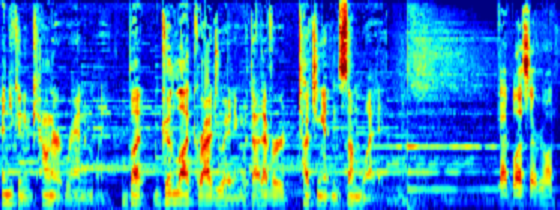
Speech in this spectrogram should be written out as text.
and you can encounter it randomly. But good luck graduating without ever touching it in some way. God bless everyone.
